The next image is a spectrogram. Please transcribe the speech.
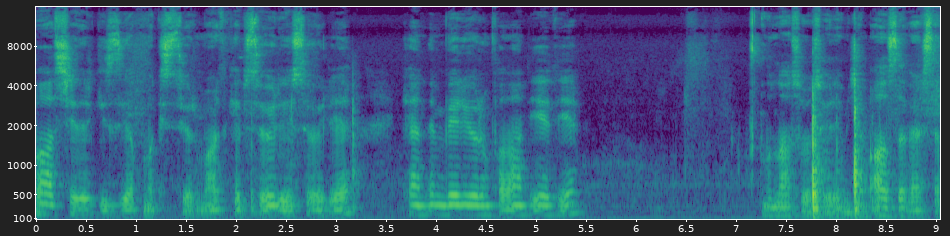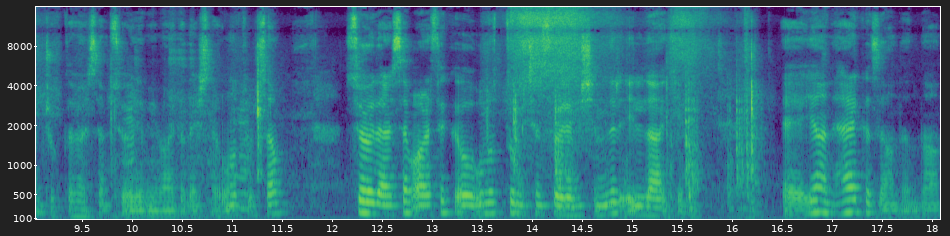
bazı şeyleri gizli yapmak istiyorum artık hep söyleye söyleye kendim veriyorum falan diye diye. Bundan sonra söylemeyeceğim. Az da versem çok da versem söylemeyeyim arkadaşlar. Unutursam söylersem artık e, unuttuğum için söylemişimdir illaki. Ee, yani her kazandığından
